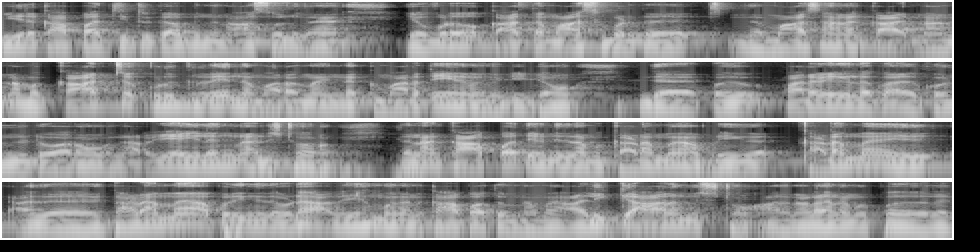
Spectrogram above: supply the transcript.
உயிரை காப்பாற்றிட்டு இருக்கு அப்படின்னு நான் சொல்லுவேன். எவ்வளோ காற்றை மாசுபடுத்த இந்த மாசான கா நான் நம்ம காற்றை கொடுக்குறதே இந்த மரம் தான். இந்த மரத்தையே நம்ம வெட்டிட்டோம். இந்த இப்போ பறவைகளை கொண்டுட்டு வரோம். நிறைய இலங்கை அடிச்சுட்டு வரோம். இதெல்லாம் காப்பாற்ற வேண்டியது நம்ம கடமை அப்படிங்கிற கடமை அதை கடமை அப்படிங்கிறத விட அதே மாதிரி தான் காப்பாற்றணும் நம்ம அழிக்க ஆரம்பிச்சிட்டோம். அதனால நம்ம இப்போ அதை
